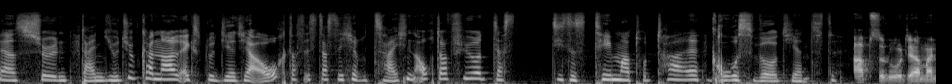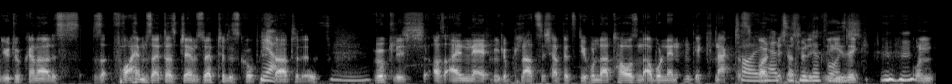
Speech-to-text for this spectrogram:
Ja, ist schön. Dein YouTube-Kanal explodiert ja auch. Das ist das sichere Zeichen auch dafür, dass dieses Thema total groß wird jetzt. Absolut, ja. Mein YouTube-Kanal ist vor allem seit das James Webb-Teleskop gestartet ja. ist, mhm. wirklich aus allen Nähten geplatzt. Ich habe jetzt die 100.000 Abonnenten geknackt. Das Toll, freut mich natürlich riesig. Mhm. Und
